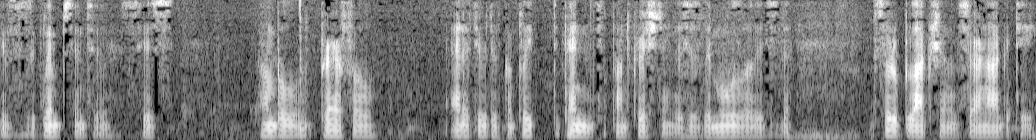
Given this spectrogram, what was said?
Gives us a glimpse into his, humble, prayerful attitude of complete dependence upon Krishna. This is the mula, this is the Surup of Saranagati.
